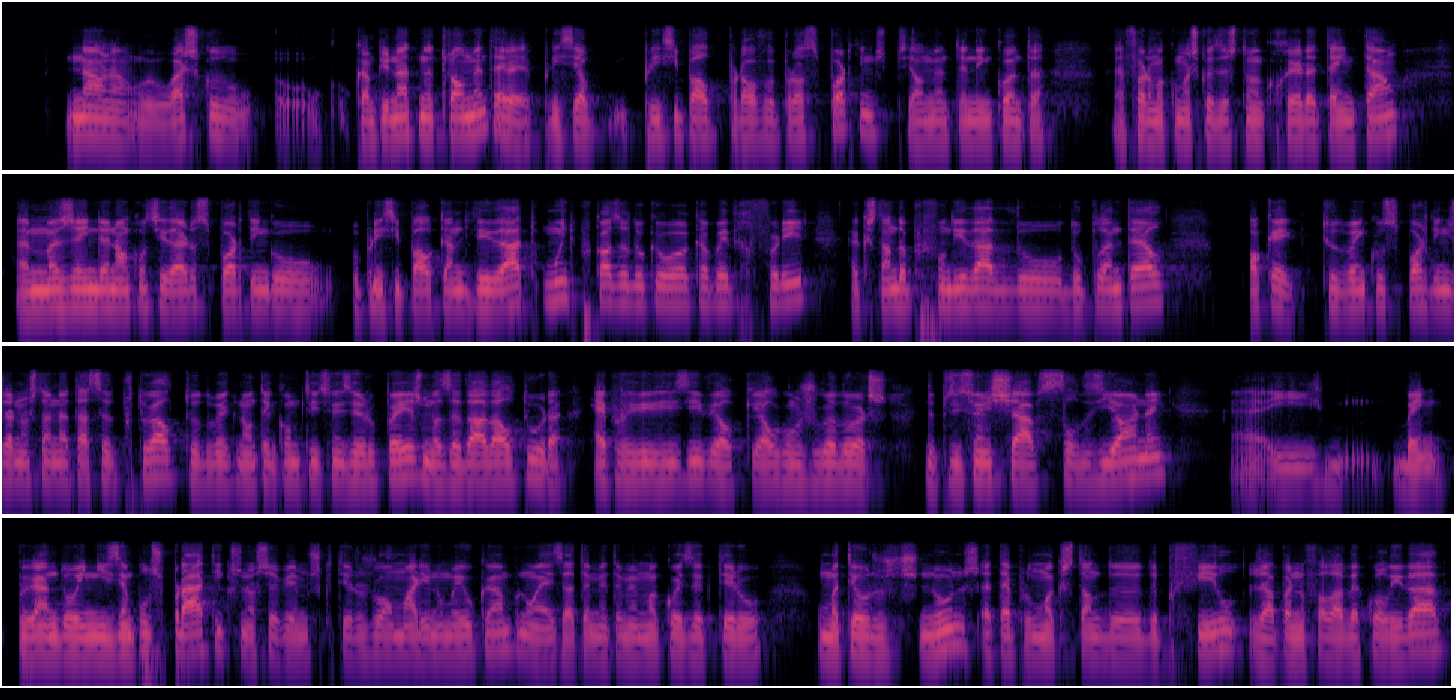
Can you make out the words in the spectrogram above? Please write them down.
Não, não. Eu acho que o, o, o campeonato naturalmente é a principal, principal prova para o Sporting, especialmente tendo em conta a forma como as coisas estão a correr até então, ah, mas ainda não considero o Sporting o, o, principal candidato, muito por causa do que eu acabei de referir, a questão da profundidade do, do plantel, ok, tudo bem que o Sporting já não está na Taça de Portugal, tudo bem que não tem competições europeias, mas a dada altura é previsível que alguns jogadores de posições-chave se lesionem. Uh, e, bem, pegando em exemplos práticos, nós sabemos que ter o João Mário no meio campo não é exatamente a mesma coisa que ter o, o Mateus Nunes, até por uma questão de, de, perfil, já para não falar da qualidade.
